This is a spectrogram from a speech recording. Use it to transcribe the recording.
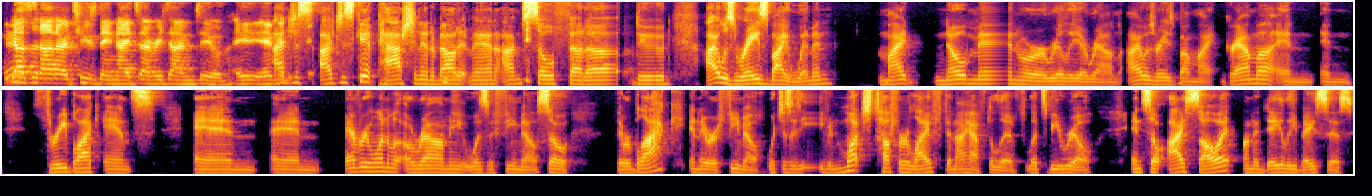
he does it on our Tuesday nights every time too. I just I just get passionate about it, man. I'm so fed up, dude. I was raised by women. My no men were really around. I was raised by my grandma and and three black aunts and and everyone around me was a female. So they were black and they were female, which is an even much tougher life than I have to live. Let's be real. And so I saw it on a daily basis.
